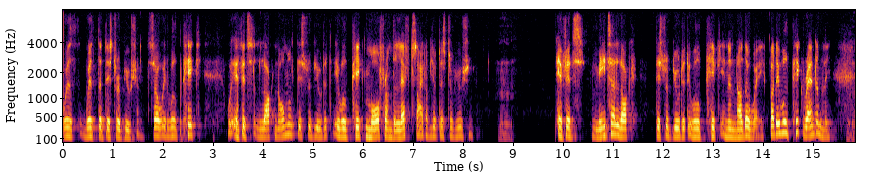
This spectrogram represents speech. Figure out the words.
with with the distribution. So it will pick if it's log normal distributed, it will pick more from the left side of your distribution. Mm-hmm. If it's metalog distributed, it will pick in another way, but it will pick randomly. Mm-hmm.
